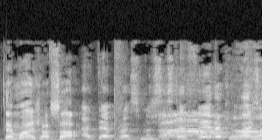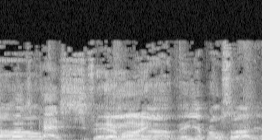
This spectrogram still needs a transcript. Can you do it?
até mais, Jassá. Até a próxima sexta-feira com mais um podcast. Até mais. Venha, venha pra Austrália.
